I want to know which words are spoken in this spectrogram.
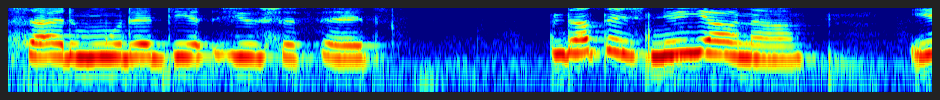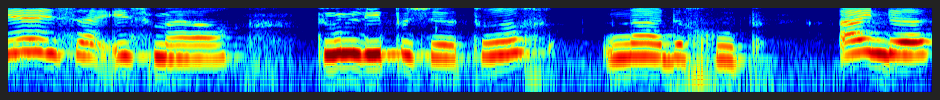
zei de moeder die Jozef heet. Dat is nu jouw naam. Jee, zei Ismaël. Toen liepen ze terug naar de groep. Einde.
